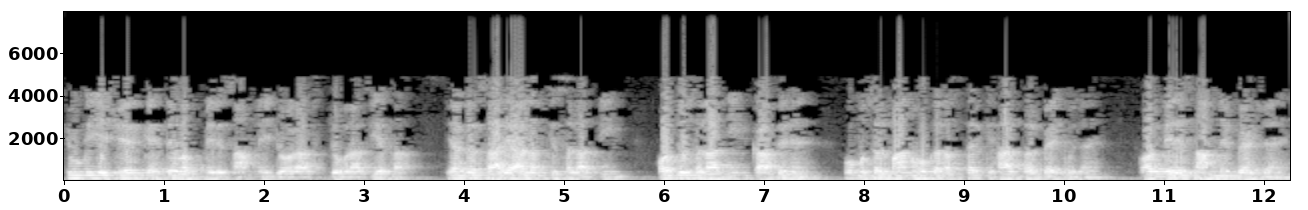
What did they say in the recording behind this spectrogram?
کیونکہ یہ شعر کہتے وقت میرے سامنے جغرافیہ تھا کہ اگر سارے عالم کے سلاطین اور جو سلاطین کافر ہیں، وہ مسلمان ہو کر اختر کے ہاتھ پر بیٹھ ہو جائیں اور میرے سامنے بیٹھ جائیں۔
